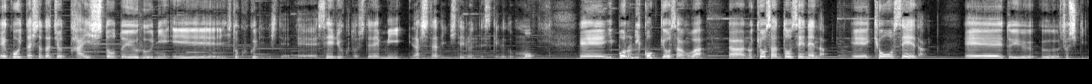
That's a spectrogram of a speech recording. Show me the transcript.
えー、こういった人たちを大使党というふうに、えー、一括りにして、えー、勢力としてね、見なしたりしてるんですけれども、えー、一方の李克強さんは、あの、共産党青年団、えー、共生団、えー、という組織。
